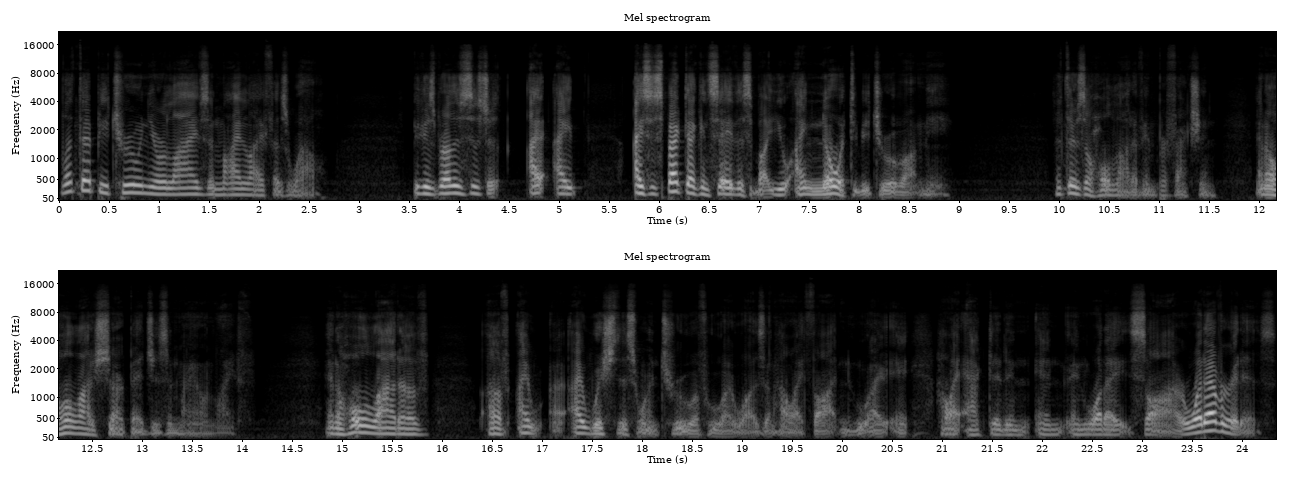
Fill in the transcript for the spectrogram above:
Let that be true in your lives and my life as well. Because, brothers and sisters, I, I, I suspect I can say this about you. I know it to be true about me. That there's a whole lot of imperfection and a whole lot of sharp edges in my own life. And a whole lot of of I I wish this weren't true of who I was and how I thought and who I how I acted and and, and what I saw or whatever it is.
